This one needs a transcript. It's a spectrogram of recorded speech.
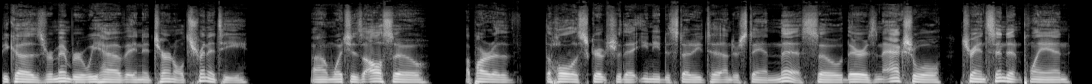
because remember we have an eternal trinity um, which is also a part of the whole of scripture that you need to study to understand this. So there is an actual transcendent plan,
